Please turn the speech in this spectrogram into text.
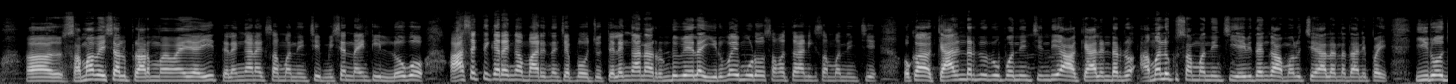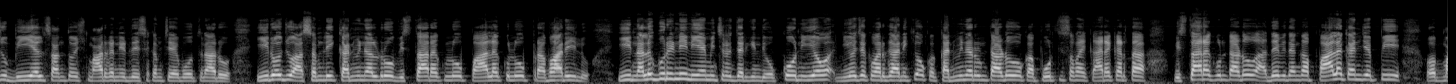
సమావేశాలు ప్రారంభమయ్యాయి. తెలంగాణకు సంబంధించి మిషన్ నైంటీ లోగో ఆసక్తికరంగా మారిందని చెప్పవచ్చు. తెలంగాణ రెండు వేల ఇరవై మూడో సంవత్సరానికి సంబంధించి ఒక క్యాలెండర్ను రూపొందించింది. ఆ క్యాలెండర్ను అమలుకు సంబంధించి ఏ విధంగా అమలు చేయాలన్న దానిపై ఈ రోజు బిఎల్ సంతోష్ మార్గనిర్దేశకం చేయబోతున్నారు. ఈరోజు అసెంబ్లీ కన్వీనర్లు విస్తారకులు పాలకులు ప్రభారీలు ఈ నలుగురిని నియమించడం జరిగింది. ఒక్కో నియో నియోజకవర్గానికి ఒక కన్వీనర్ ఉంటాడు ఒక పూర్తి సమయ కార్యకర్త విస్తారకు ఉంటాడు. అదేవిధంగా పాలక్ అని చెప్పి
